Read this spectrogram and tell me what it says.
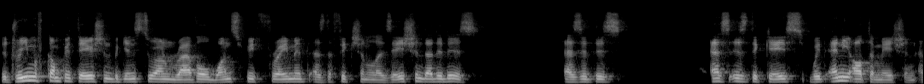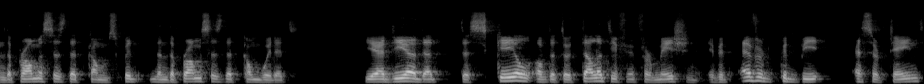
The dream of computation begins to unravel once we frame it as the fictionalization that it is, as it is, as is the case with any automation and the promises that comes with, then the promises that come with it. The idea that the scale of the totality of information, if it ever could be ascertained,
